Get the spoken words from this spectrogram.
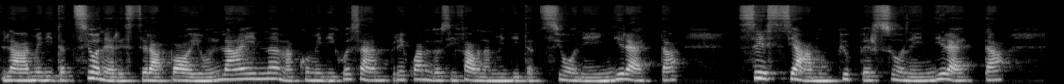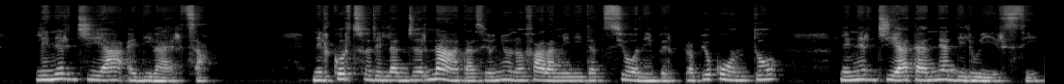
la, meditazione resterà poi online, ma come dico sempre, quando si fa una meditazione in diretta, se siamo più persone in diretta, l'energia è diversa. Nel corso della giornata, se ognuno fa la meditazione per proprio conto, l'energia tende a diluirsi.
